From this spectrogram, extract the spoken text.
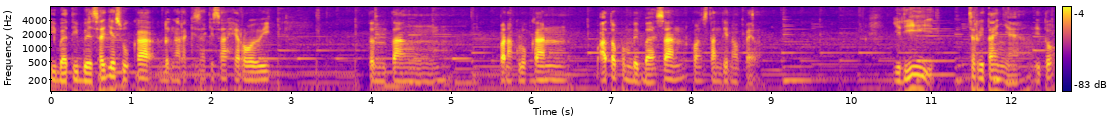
tiba-tiba saja suka dengar kisah-kisah heroik tentang penaklukan atau pembebasan Konstantinopel. Jadi ceritanya itu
